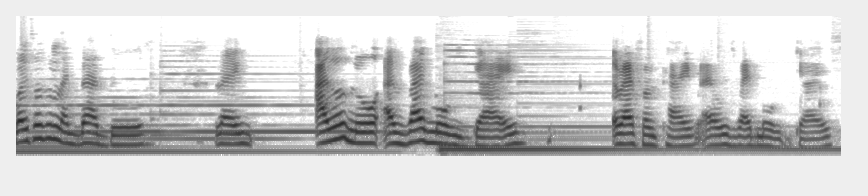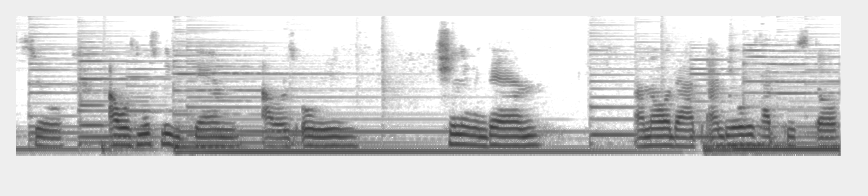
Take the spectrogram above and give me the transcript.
But it wasn't like that though. Like I don't know. I vibe more with guys. Right from time, I always vibe more with guys. So I was mostly with them. I was always chilling with them and all that. And they always had good stuff.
